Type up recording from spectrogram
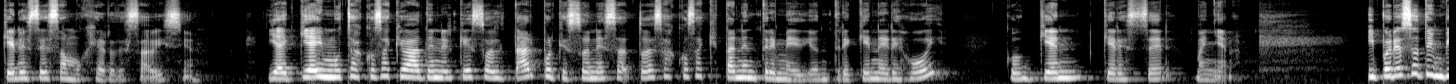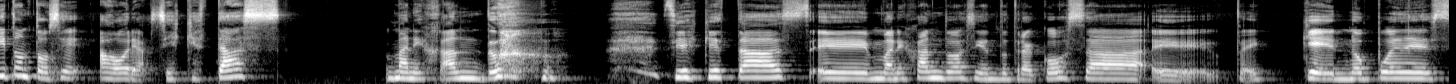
quién es esa mujer de esa visión. Y aquí hay muchas cosas que va a tener que soltar porque son esa, todas esas cosas que están entre medio, entre quién eres hoy con quién quieres ser mañana. Y por eso te invito entonces, ahora, si es que estás manejando, si es que estás eh, manejando, haciendo otra cosa, eh, que no puedes,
